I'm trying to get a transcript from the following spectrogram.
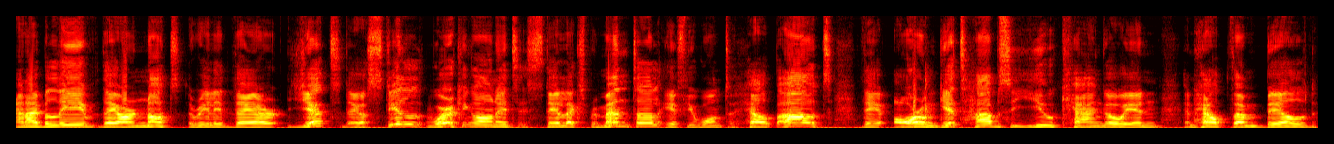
and I believe they are not really there yet. They are still working on it. It's still experimental. If you want to help out, they are on GitHub, so you can go in and help them build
